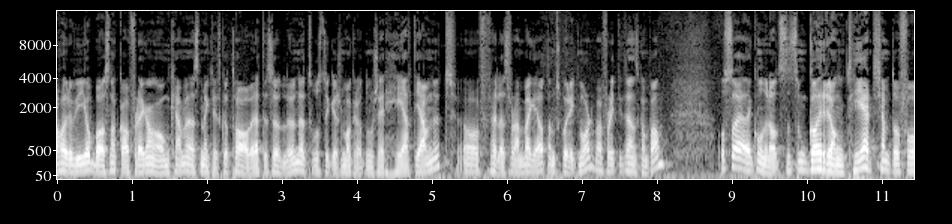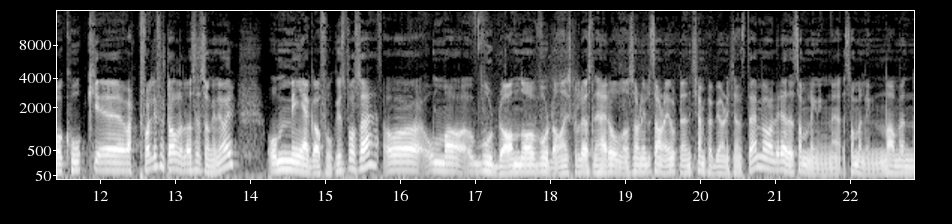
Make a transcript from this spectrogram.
har jo vi jobba og snakka flere ganger om hvem er det som egentlig skal ta over etter Søderlund. Det er to stykker som akkurat nå ser helt jevne ut. Og felles for dem begge er at de skårer ikke mål, i hvert fall ikke i treningskampene. Og så er det Konradsen som garantert kommer til å få kok, eh, i hvert fall i første halvdel av sesongen i år. Og megafokus på seg. Og om uh, hvordan og hvordan han skal løse denne rollen. Så har Nils Arne gjort en kjempebjørnetjeneste med allerede sammenligne, sammenligne da, men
